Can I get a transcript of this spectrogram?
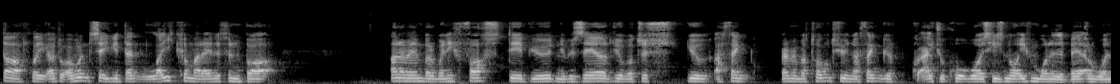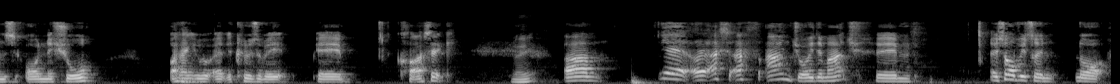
Dar. Like I, don't, I wouldn't say you didn't like him or anything, but I remember when he first debuted and he was there, you were just you. I think I remember talking to you, and I think your actual quote was, "He's not even one of the better ones on the show." I think at the Cruiserweight uh, Classic. right? Um, yeah, I, I, I enjoyed the match. Um, it's obviously not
